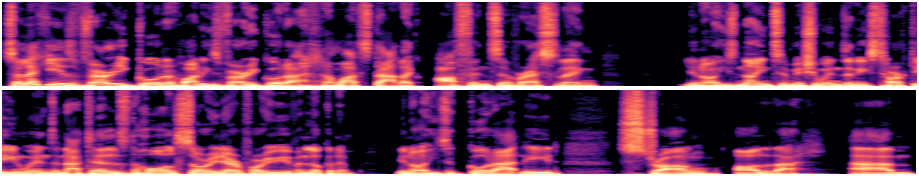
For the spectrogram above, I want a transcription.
Solecki is very good at what he's very good at, and what's that like offensive wrestling? You know, he's nine submission wins and he's 13 wins, and that tells the whole story there before you even look at him. You know, he's a good athlete, strong, all of that. Um,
